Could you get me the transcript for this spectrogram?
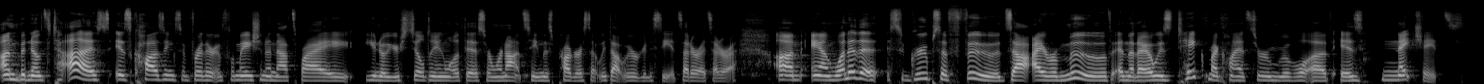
unbeknownst to us is causing some further inflammation and that's why you know you're still dealing with this or we're not seeing this progress that we thought we were going to see et cetera et cetera. Um, and one of the groups of foods that i remove and that i always take my clients to removal of is nightshades.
